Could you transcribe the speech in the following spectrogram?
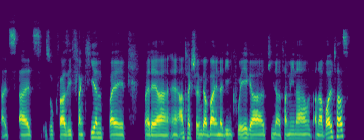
als als so quasi flankierend bei bei der äh, Antragstellung dabei Nadine Kuega, Tina Tamena und Anna Wolters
